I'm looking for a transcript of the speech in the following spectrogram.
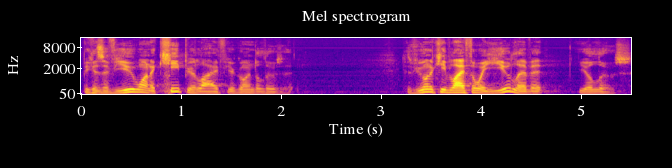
Because if you want to keep your life, you're going to lose it. Because if you want to keep life the way you live it, you'll lose.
